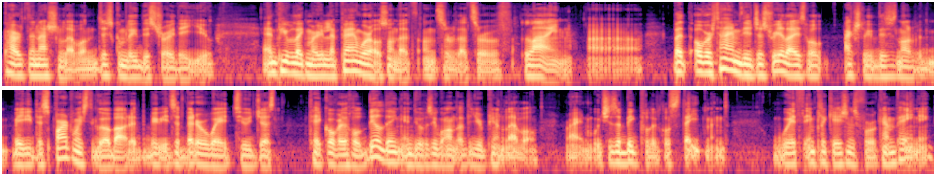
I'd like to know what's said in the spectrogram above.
power to the national level and just completely destroy the EU. And people like Marine Le Pen were also on that on sort of that sort of line. Uh, but over time, they just realized, well, actually, this is not maybe the smart ways to go about it. Maybe it's a better way to just take over the whole building and do as we want at the European level, right? Which is a big political statement with implications for campaigning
